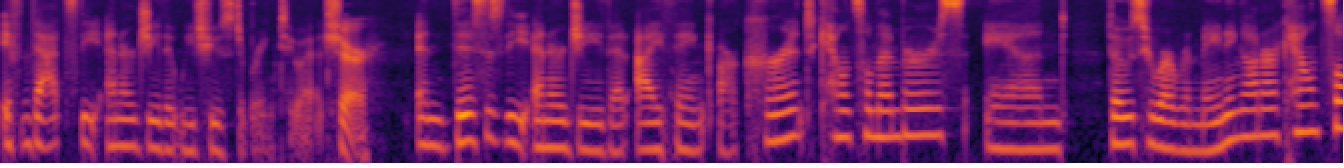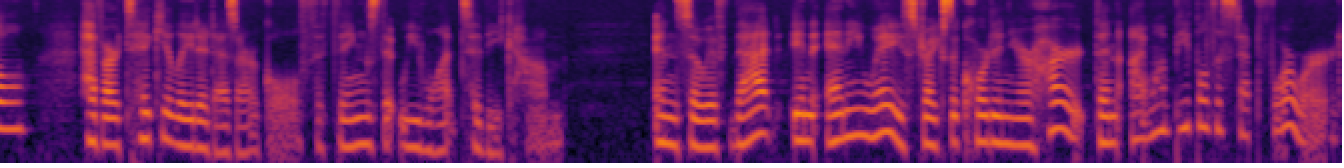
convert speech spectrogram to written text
if that's the energy that we choose to bring to it. sure. And this is the energy that I think our current council members and those who are remaining on our council have articulated as our goals, the things that we want to become. And so, if that in any way strikes a chord in your heart, then I want people to step forward.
